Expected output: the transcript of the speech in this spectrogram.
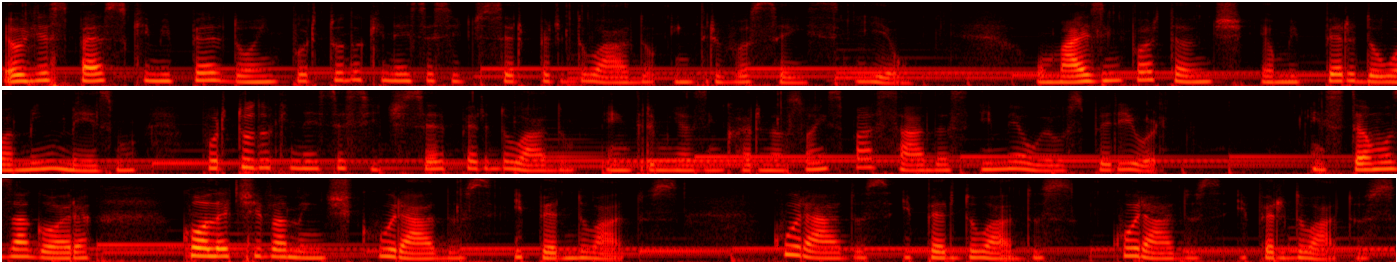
Eu lhes peço que me perdoem por tudo que necessite ser perdoado entre vocês e eu. O mais importante, eu me perdoo a mim mesmo por tudo que necessite ser perdoado entre minhas encarnações passadas e meu eu superior. Estamos agora coletivamente curados e perdoados. Curados e perdoados, curados e perdoados.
